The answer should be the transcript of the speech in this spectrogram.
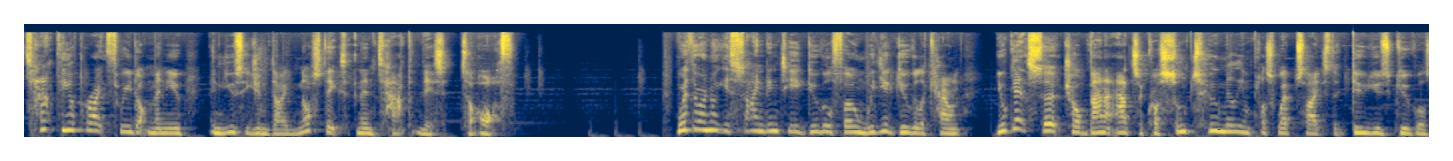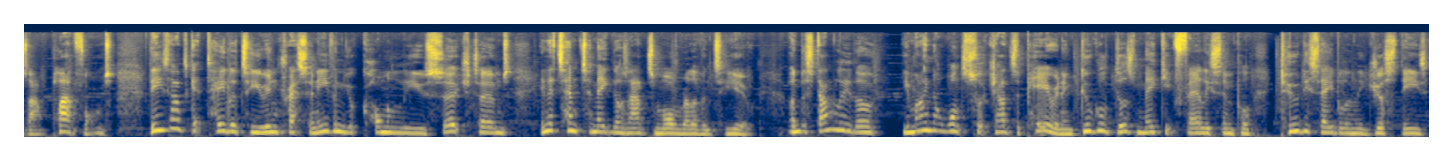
tap the upper right three dot menu and Usage and Diagnostics, and then tap this to off. Whether or not you're signed into your Google phone with your Google account, you'll get search or banner ads across some 2 million plus websites that do use Google's ad platforms. These ads get tailored to your interests and even your commonly used search terms in attempt to make those ads more relevant to you. Understandably though, you might not want such ads appearing and Google does make it fairly simple to disable and adjust these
